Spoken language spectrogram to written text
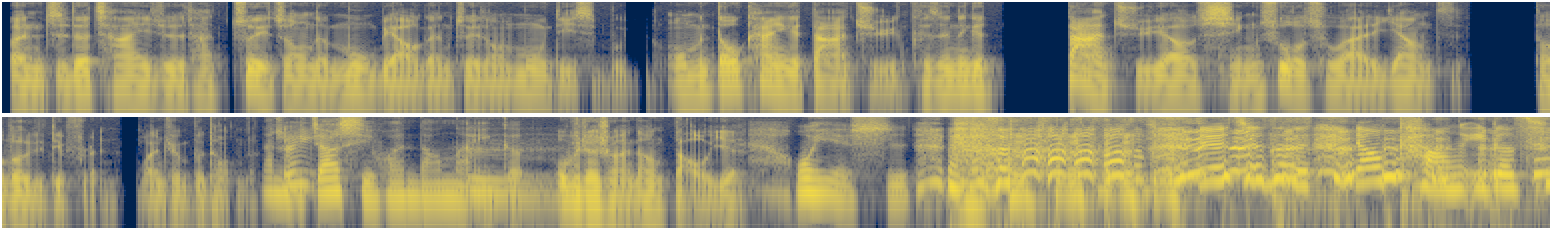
本质的差异，就是他最终的目标跟最终的目的是不一样。我们都看一个大局，可是那个大局要形塑出来的样子 totally different，完全不同的。那你比较喜欢当哪一个？嗯我比较喜欢当导演，我也是，因为真的要扛一个企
